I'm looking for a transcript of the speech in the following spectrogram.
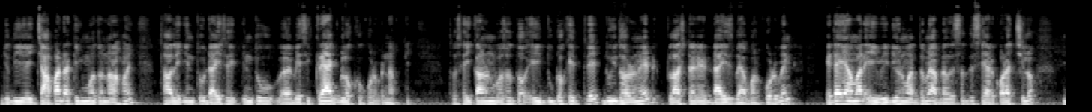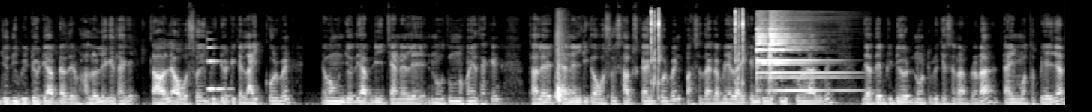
যদি এই চাপাটা ঠিক মতো না হয়, তাহলে কিন্তু ডাইসে কিন্তু বেশি ক্র্যাক লক্ষ্য করবেন আপনি। তো সেই কারণবশত এই দুটো ক্ষেত্রে দুই ধরনের প্লাস্টারের ডাইস ব্যবহার করবেন। এটাই আমার এই ভিডিওর মাধ্যমে আপনাদের সাথে শেয়ার করার ছিল। যদি ভিডিওটি আপনাদের ভালো লেগে থাকে, তাহলে অবশ্যই ভিডিওটিকে লাইক করবেন। এবং যদি আপনি চ্যানেলে নতুন হয়ে থাকেন, তাহলে চ্যানেলটিকে অবশ্যই সাবস্ক্রাইব করবেন, পাশে থাকা বেল আইকনটিকে ক্লিক করে রাখবেন, যাতে ভিডিওর নোটিফিকেশান আপনারা টাইম মতো পেয়ে যান।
